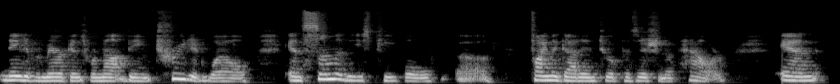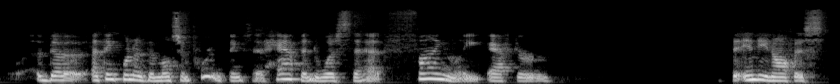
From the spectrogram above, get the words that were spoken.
Native Americans were not being treated well. And some of these people uh, finally got into a position of power. And the, I think one of the most important things that happened was that finally, after the Indian office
